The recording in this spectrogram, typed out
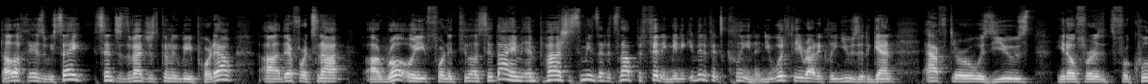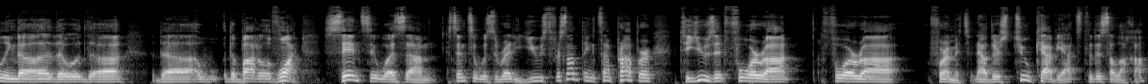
The halacha is we say since it's eventually going to be poured out, uh, therefore it's not uh, ro'oi for netilas yadayim. And pashas means that it's not befitting. Meaning even if it's clean and you would theoretically use it again after it was used, you know, for for cooling the the the the, the bottle of wine, since it was um, since it was already used for something, it's not proper to use it for uh, for uh, for a mitzvah. Now, there's two caveats to this halacha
